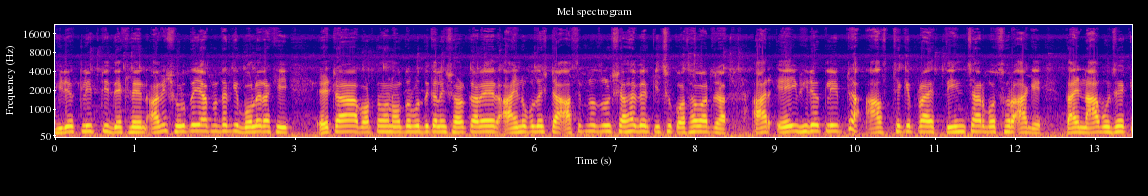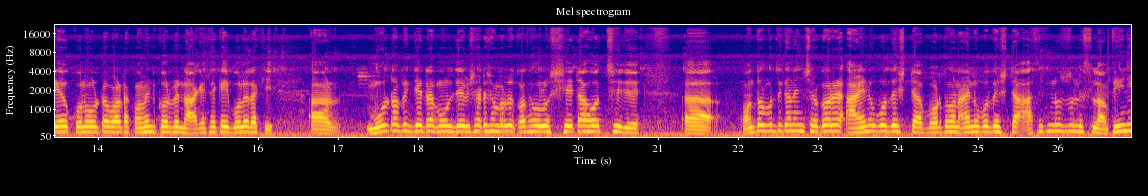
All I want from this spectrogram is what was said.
ভিডিও ক্লিপটি দেখলেন, আমি শুরুতেই আপনাদেরকে বলে রাখি এটা বর্তমান অন্তর্বর্তীকালীন সরকারের আইন উপদেষ্টা আসিফ নজরুল সাহেবের কিছু কথাবার্তা। আর এই ভিডিও ক্লিপটা আজ থেকে প্রায় তিন চার বছর আগে। তাই না বুঝে কেউ কোনো উল্টোপাল্টা কমেন্ট করবে না, আগে থেকেই বলে রাখি। আর মূল টপিক যেটা, মূল যে বিষয়টা সম্পর্কে কথা বলব সেটা হচ্ছে যে অন্তর্বর্তীকালীন সরকারের আইন উপদেষ্টা, বর্তমান আইন উপদেষ্টা আসিফ নজরুল ইসলাম, তিনি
